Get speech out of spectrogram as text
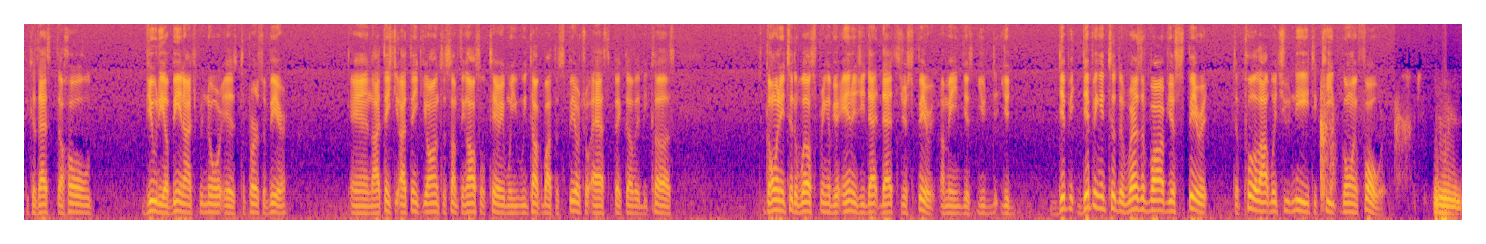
because that's the whole beauty of being an entrepreneur is to persevere. And I think I think you're onto something also, Terry, when we talk about the spiritual aspect of it, because going into the wellspring of your energy, that that's your spirit. I mean, just you you dip, dipping into the reservoir of your spirit to pull out what you need to keep going forward. Mm.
